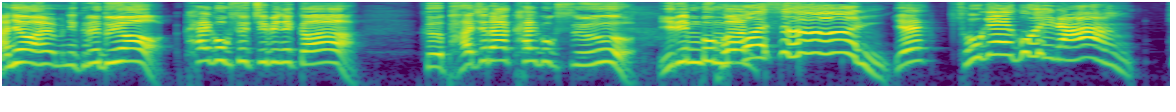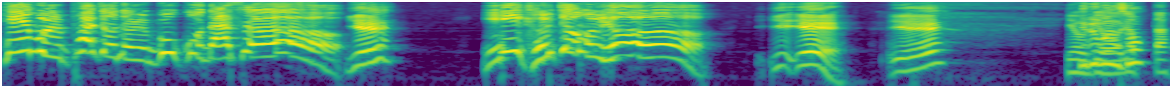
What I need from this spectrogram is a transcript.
아니요, 할머니, 그래도요, 칼국수 집이니까, 그, 바지락 칼국수 1인분만, 그것은 예? 조개구이랑 해물파전을 먹고 나서 예? 이 결정을 해. 예, 예, 예? 여기 이러면서? 어렵다.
